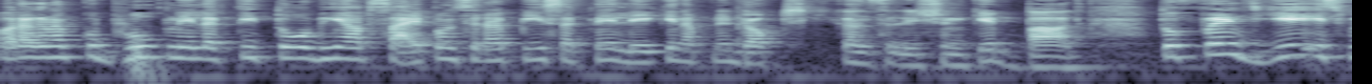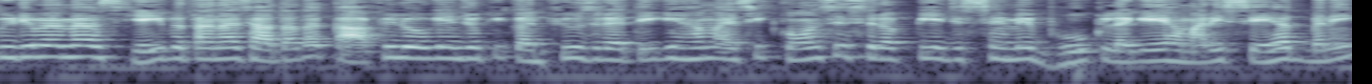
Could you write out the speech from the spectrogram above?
और अगर आपको भूख नहीं लगती तो भी आप साइपन सिरप पी सकते हैं, लेकिन अपने डॉक्टर की कंसल्टेशन के बाद। तो फ्रेंड्स ये इस वीडियो में मैं बस यही बताना चाहता था। काफ़ी लोग हैं जो कि कंफ्यूज रहते हैं कि हम ऐसी कौन सी सिरप पिए जिससे हमें भूख लगे, हमारी सेहत बने।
